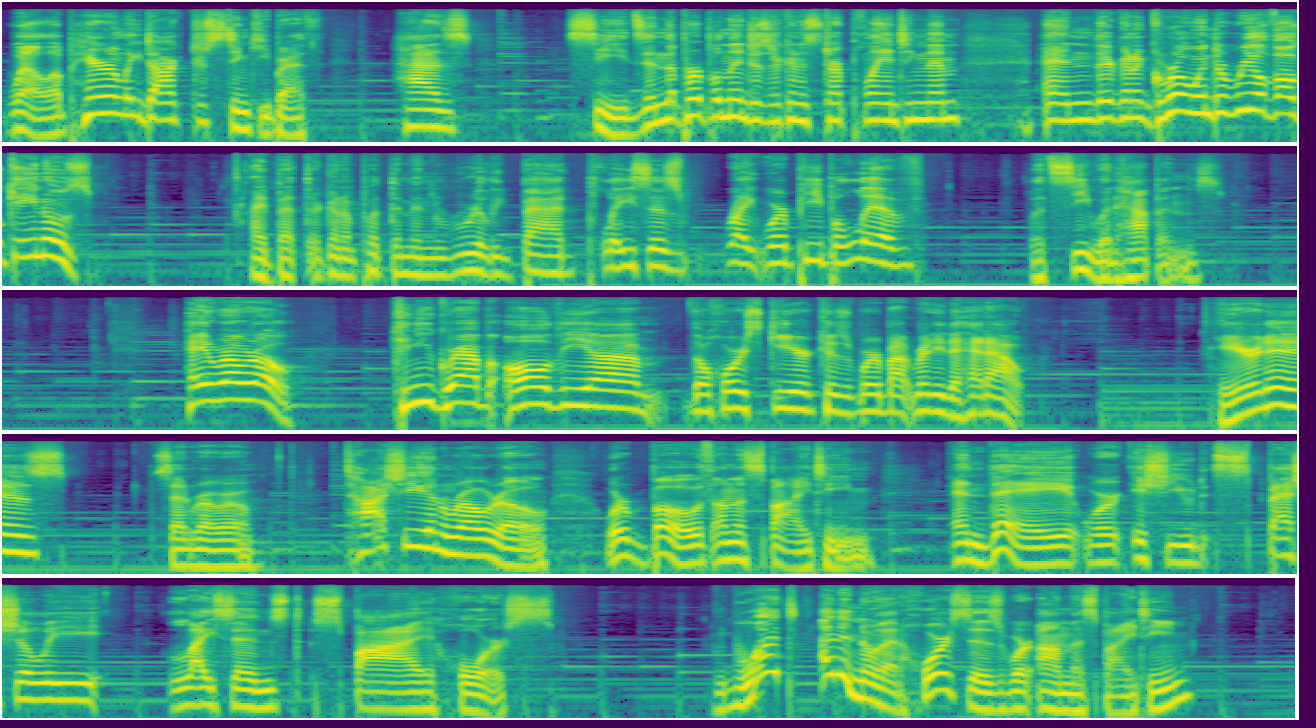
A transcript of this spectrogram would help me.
Well, apparently Dr. Stinky Breath has seeds, and the purple ninjas are going to start planting them, and they're going to grow into real volcanoes. I bet they're going to put them in really bad places right where people live. Let's see what happens. Hey Roro, can you grab all the uh, the horse gear because we're about ready to head out? Here it is, said Roro. Tashi and Roro were both on the spy team, and they were issued specially licensed spy horse. What? I didn't know that horses were on the spy team.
